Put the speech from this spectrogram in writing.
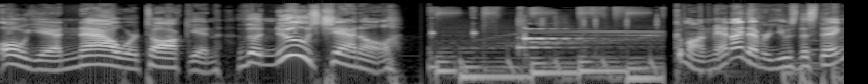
Oh, yeah, now we're talking. The news channel! Come on, man, I never used this thing.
